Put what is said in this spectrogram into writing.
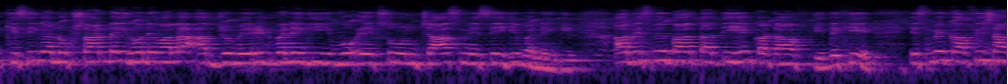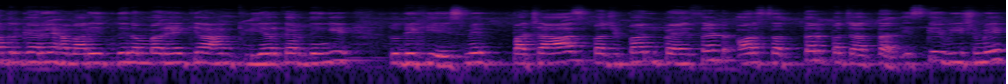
किसी का नुकसान नहीं होने वाला। अब जो मेरिट बनेगी, वो एक सौ उनचास में से ही बनेगी। अब इसमें बात आती है कट ऑफ़ की। देखिए, इसमें काफ़ी छात्र कह रहे हैं, हमारे इतने नंबर हैं, क्या हम क्लियर कर देंगे? तो देखिए, इसमें पचास, पचपन, पैंसठ और सत्तर, पचहत्तर, इसके बीच में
